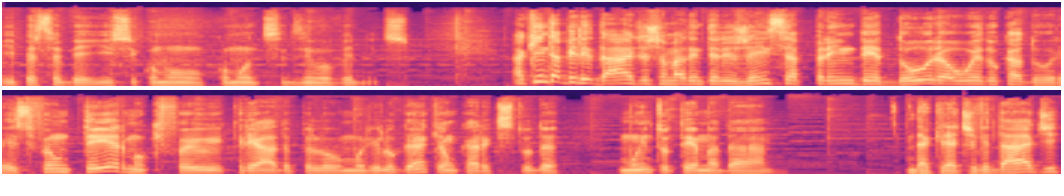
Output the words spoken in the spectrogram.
e perceber isso e como, como se desenvolver nisso. A quinta habilidade é chamada inteligência aprendedora ou educadora. Esse foi um termo que foi criado pelo Murilo Gun, que é um cara que estuda muito o tema da, da criatividade.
